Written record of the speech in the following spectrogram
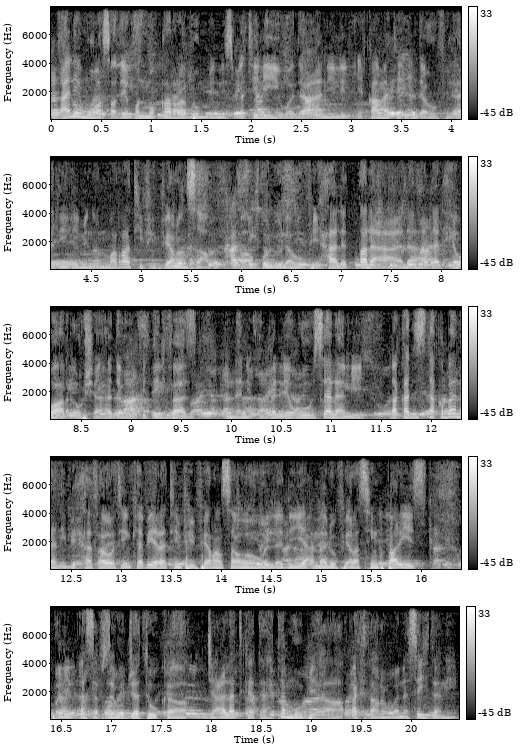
علي هو صديق مقرب بالنسبة لي ودعاني للإقامة عنده في العديد من المرات في فرنسا. وأقول له في حال اطلع على هذا الحوار أو شاهده في التلفاز. أنني أبلغه سلامي. لقد استقبلني بحفاوة كبيرة في فرنسا وهو الذي يعمل في راسينج باريس. وللأسف زوجتك جعلتك تهتم بها أكثر ونسيتني.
